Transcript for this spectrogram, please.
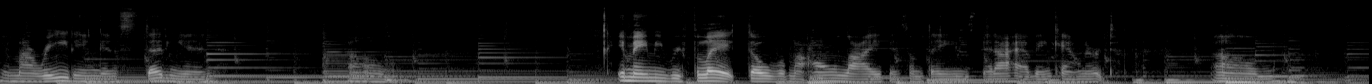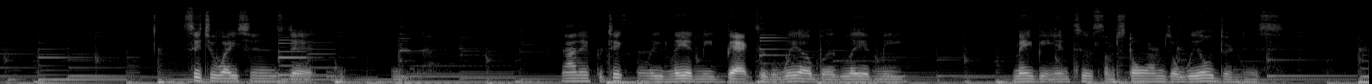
in my reading and studying, um, it made me reflect over my own life and some things that I have encountered. Um, situations that not in particularly led me back to the well, but led me maybe into some storms or wilderness.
